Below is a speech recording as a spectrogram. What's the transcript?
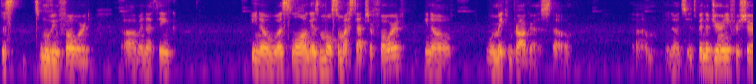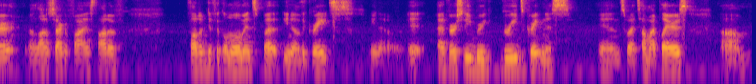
this moving forward. Um, and i think you know as long as most of my steps are forward you know we're making progress. So um, you know it's, it's been a journey for sure a lot of sacrifice a lot of a lot of difficult moments but you know the greats you know it, adversity breeds greatness. And so i tell my players um,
